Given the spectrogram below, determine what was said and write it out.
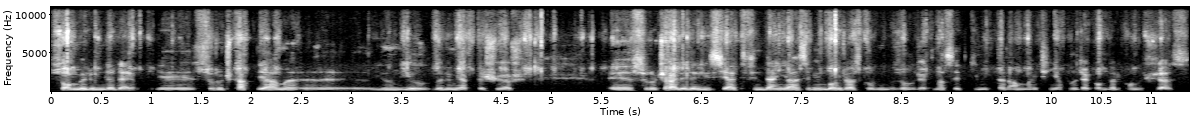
Son bölümde de e, Suruç katliamı e, yıl dönümü yaklaşıyor e, Suruç Aileleri İnisiyatifinden Yasemin Boyraz konuğumuz olacak. Nasıl etkinlikler anma için yapılacak onları konuşacağız.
